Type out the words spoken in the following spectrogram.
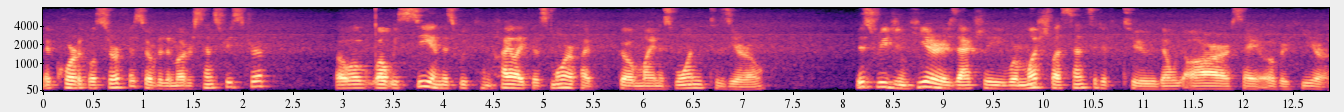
the cortical surface, over the motor sensory strip. But what, we see in this, we can highlight this more if I go minus 1 to 0. This region here is actually, we're much less sensitive to than we are, say, over here.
